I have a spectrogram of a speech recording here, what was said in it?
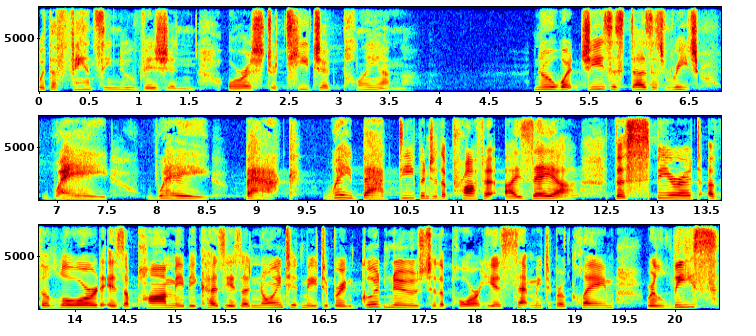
with a fancy new vision or a strategic plan. No, what Jesus does is reach way, way back way back deep into the prophet Isaiah. The Spirit of the Lord is upon me because He has anointed me to bring good news to the poor. He has sent me to proclaim release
